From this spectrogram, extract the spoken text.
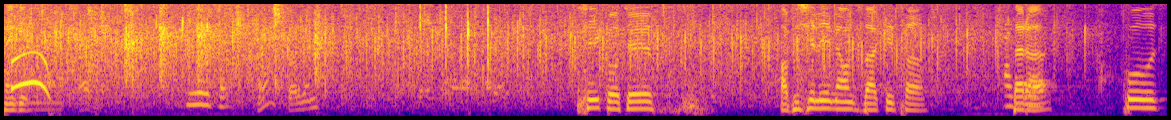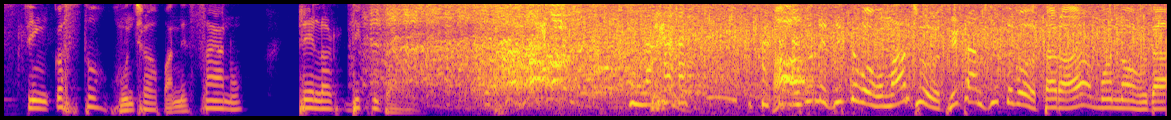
thank you three coaches officially announce बाँकी छ तर कोचिङ कस्तो हुन्छ भन्ने सानो ट्रेलर देख्नु भयो हजुरले जित्नुभयो म मान्छु थ्री टाइम जित्नुभयो तर म नहुँदा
